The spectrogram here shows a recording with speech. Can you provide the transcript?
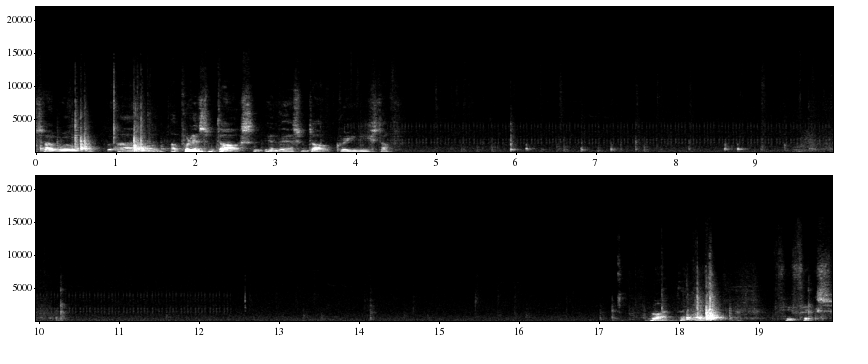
So we'll, um, I'll put in some darks in there, some dark greeny stuff. Right, okay. A few flicks.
